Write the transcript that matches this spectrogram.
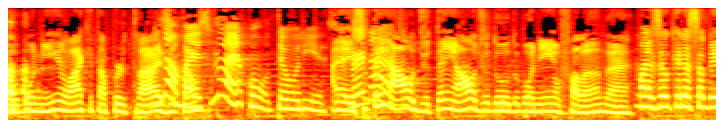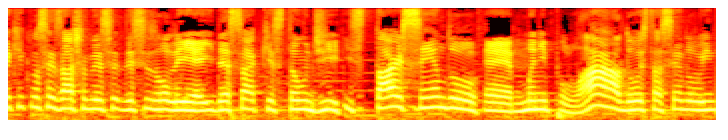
Boninho lá que tá por trás Não, e mas isso não é com teoria. Isso é, É, isso tem áudio, tem áudio do, do Boninho falando, é. Mas eu queria saber o que, que vocês acham desse, desses rolês aí, dessa questão de estar sendo é, manipulado ou estar sendo. in-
